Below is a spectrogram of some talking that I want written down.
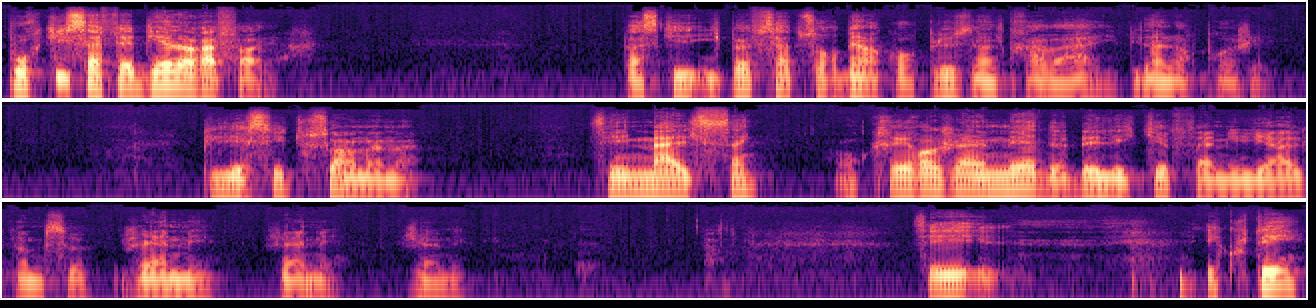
pour qui ça fait bien leur affaire. parce qu'ils peuvent s'absorber encore plus dans le travail puis dans leur projet. Puis laisser tout ça en maman. C'est malsain. On ne créera jamais de belle équipe familiale comme ça. Jamais, jamais, jamais. C'est, écoutez,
